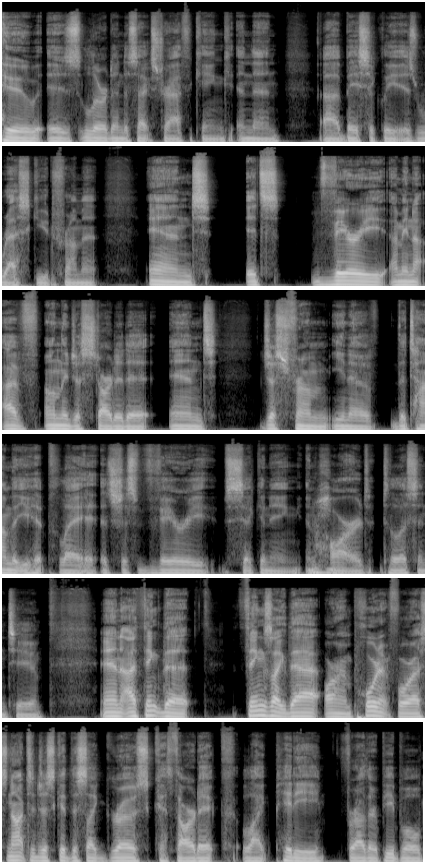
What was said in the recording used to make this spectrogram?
who is lured into sex trafficking and then uh, basically is rescued from it and it's very i mean i've only just started it and just from you know the time that you hit play it's just very sickening and Mhm. hard to listen to and i think that things like that are important for us not to just get this like gross cathartic like pity for other people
